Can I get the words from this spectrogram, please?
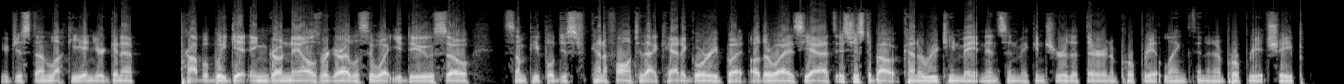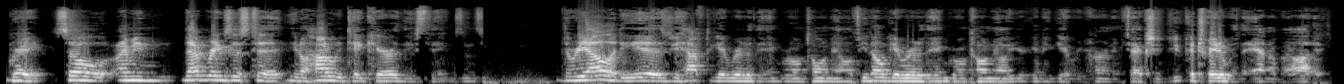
you're just unlucky and you're going to probably get ingrown nails regardless of what you do. So some people just kind of fall into that category. But otherwise, yeah, it's, it's just about kind of routine maintenance and making sure that they're an appropriate length and an appropriate shape. Great. So, I mean, that brings us to, you know, how do we take care of these things? And the reality is you have to get rid of the ingrown toenail. If you don't get rid of the ingrown toenail, you're going to get recurrent infections. You could treat it with an antibiotic,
